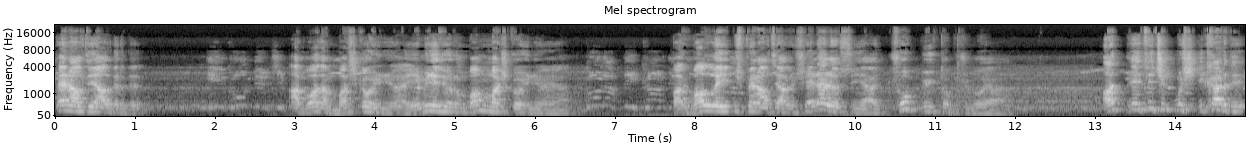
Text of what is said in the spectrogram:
Penaltıyı aldırdı. Abi bu adam başka oynuyor ya. Yemin ediyorum bambaşka oynuyor ya. Bak vallahi gitmiş penaltı almış. Helal olsun ya. Çok büyük topçu bu ya. Atleti çıkmış Icardi.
